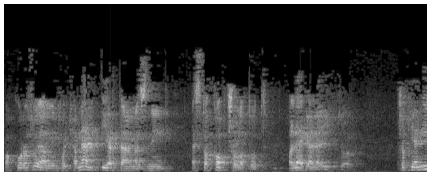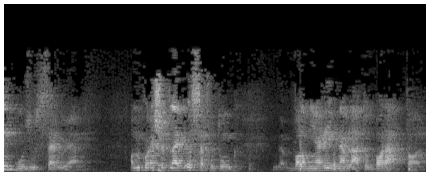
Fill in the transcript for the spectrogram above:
akkor az olyan, mintha nem értelmeznénk ezt a kapcsolatot a legelejétől. Csak ilyen impulzusszerűen. Amikor esetleg összefutunk valamilyen rég nem látott baráttal.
